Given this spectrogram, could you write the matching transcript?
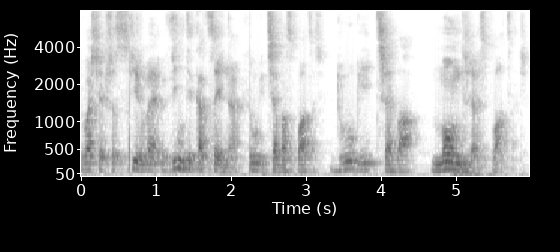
właśnie przez firmy windykacyjne. Długi trzeba spłacać. Długi trzeba mądrze spłacać.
